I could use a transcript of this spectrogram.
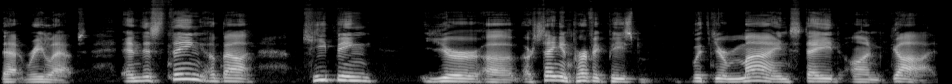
that relapse. And this thing about keeping your uh, or staying in perfect peace with your mind stayed on God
